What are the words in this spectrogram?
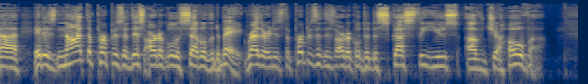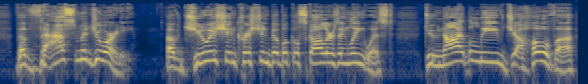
Uh, it is not the purpose of this article to settle the debate. Rather, it is the purpose of this article to discuss the use of Jehovah. The vast majority of Jewish and Christian biblical scholars and linguists do not believe Jehovah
